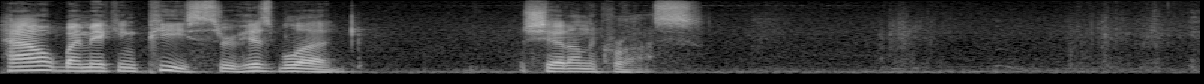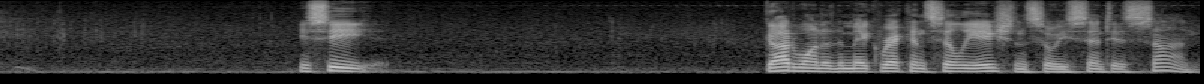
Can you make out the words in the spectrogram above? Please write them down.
How? By making peace through his blood shed on the cross. You see, God wanted to make reconciliation, so he sent his son.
